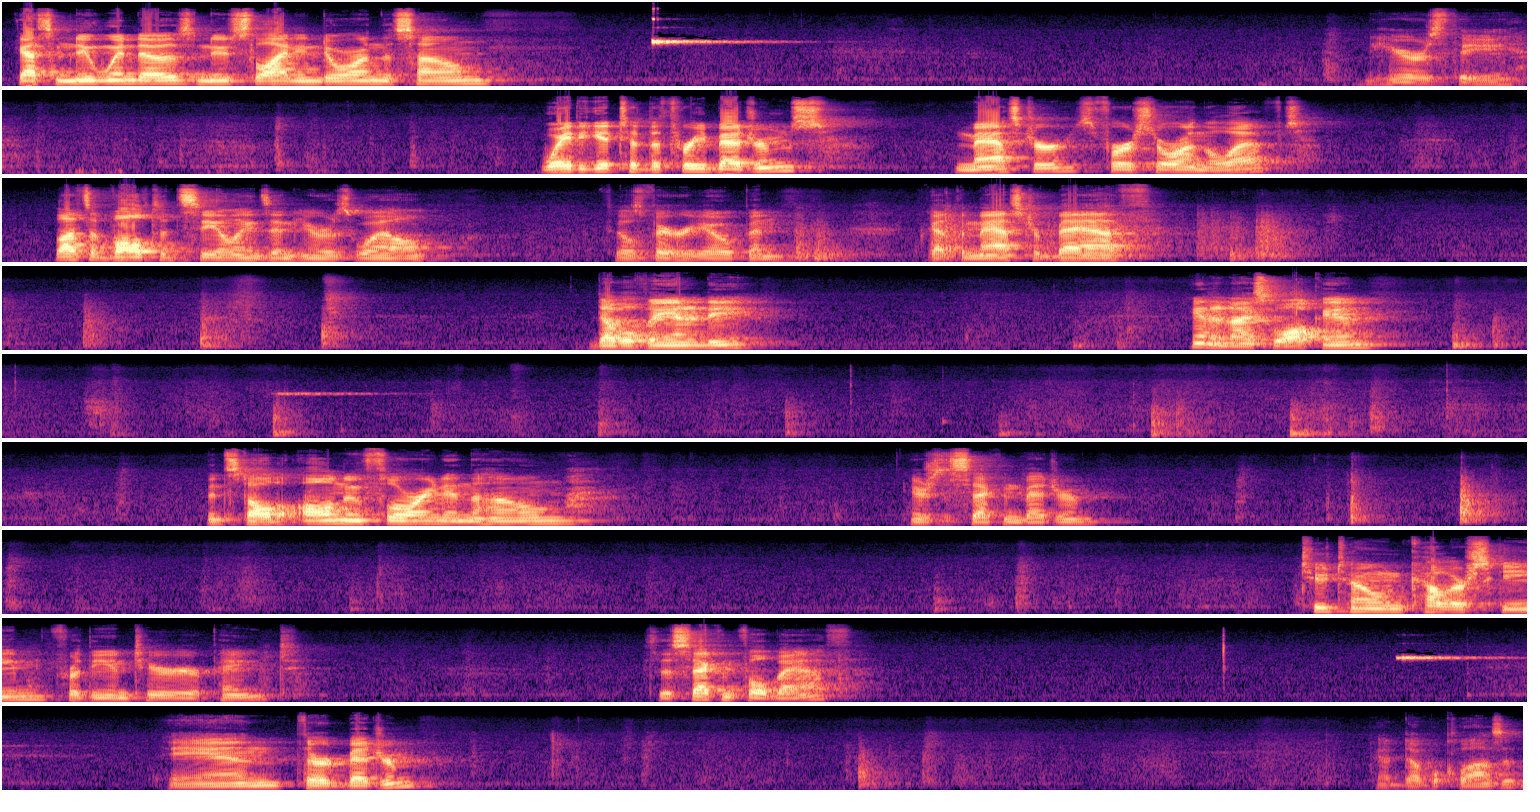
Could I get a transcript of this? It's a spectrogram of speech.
Got some new windows, new sliding door in this home. Here's the way to get to the three bedrooms. Master is first door on the left. Lots of vaulted ceilings in here as well. Feels very open. Got the master bath. Double vanity. And a nice walk-in. Installed all new flooring in the home. Here's the second bedroom. Two-tone color scheme for the interior paint. It's the second full bath. And third bedroom. Got a double closet.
